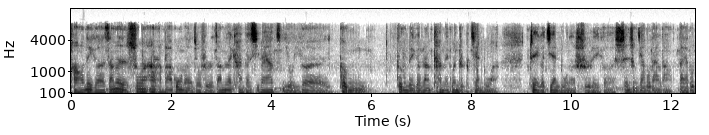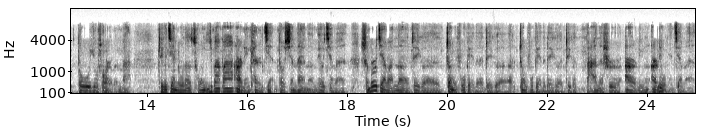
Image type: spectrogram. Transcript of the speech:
好，那个咱们说完阿尔罕布拉宫呢，就是咱们再看看西班牙有一个更更这个让叹为观止的建筑啊。这个建筑呢是这个神圣家族大教堂，大家都都有所耳闻吧？这个建筑呢从1882年开始建，到现在呢没有建完。什么时候建完呢？这个政府给的这个政府给的这个这个答案呢是2026年建完。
